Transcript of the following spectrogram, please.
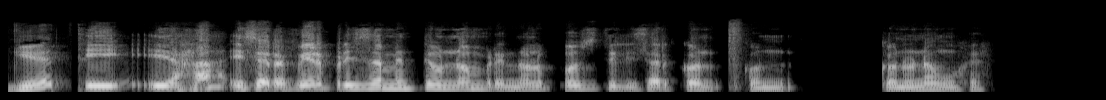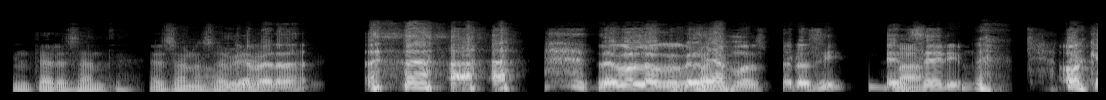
Git. Y, y, ajá, y se refiere precisamente a un hombre, no lo puedes utilizar con, con, con una mujer, Interesante, eso no sabía. de verdad. Luego lo Pues googleamos, pero sí, en Va. serio. Ok,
